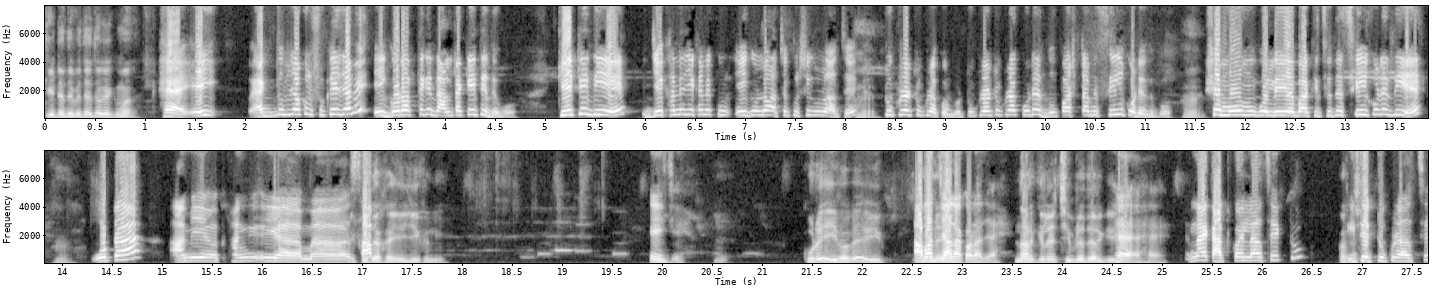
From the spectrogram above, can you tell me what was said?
কেটে দেবে তাই তো কাকিমা হ্যাঁ এই একদম যখন শুকিয়ে যাবে এই গোড়ার থেকে ডালটা কেটে দেবো কেটে দিয়ে যেখানে যেখানে এগুলো আছে কুশিগুলো আছে হ্যাঁ। টুকরা টুকরা করব টুকরা টুকরা করে দুপাশটা আমি সিল করে দেবো হ্যাঁ। সে মোম গলিয়ে বা কিছুতে সিল করে দিয়ে হ্যাঁ। ওটা আমি দেখাই এই যে এখানে এই যে। করে এইভাবে এই আবার মানে চারা করা যায়। নারকেলের ছিবড়ে আর কি? হ্যাঁ হ্যাঁ। না কাঠকয়লা আছে একটু। আচ্ছা। ইটের টুকরা আছে।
